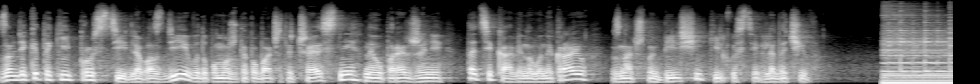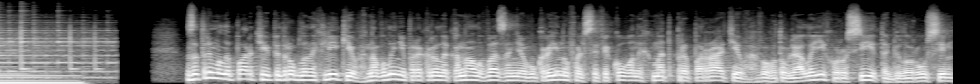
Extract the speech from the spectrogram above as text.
Завдяки такій простій для вас дії ви допоможете побачити чесні, неупереджені та цікаві новини краю значно більшій кількості глядачів. Затримали партію підроблених ліків. На Волині перекрили канал ввезення в Україну фальсифікованих медпрепаратів. Виготовляли їх у Росії та Білорусі.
